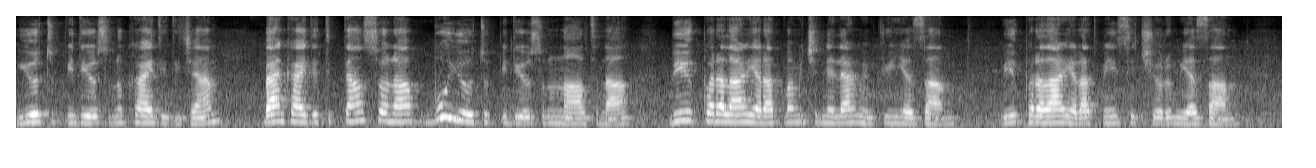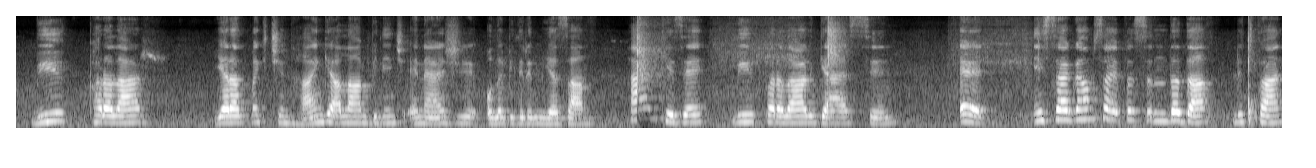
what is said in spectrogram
YouTube videosunu kaydedeceğim. Ben kaydettikten sonra bu YouTube videosunun altına büyük paralar yaratmam için neler mümkün yazan, büyük paralar yaratmayı seçiyorum yazan, büyük paralar yaratmak için hangi alan, bilinç, enerji olabilirim yazan herkese büyük paralar gelsin. Evet, Instagram sayfasında da lütfen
